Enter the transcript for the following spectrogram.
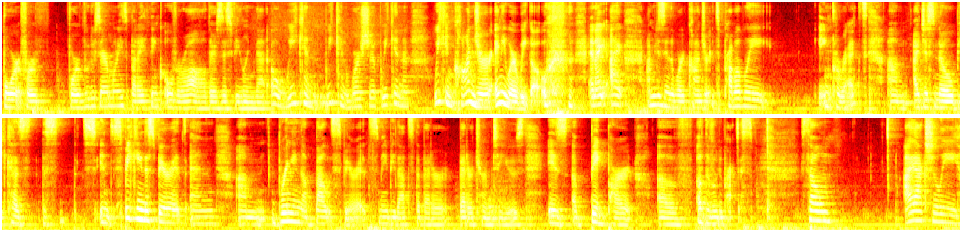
for for for voodoo ceremonies but i think overall there's this feeling that oh we can we can worship we can we can conjure anywhere we go. And i i i'm using the word conjure it's probably incorrect. Um, i just know because this in speaking to spirits and um, bringing about spirits maybe that's the better better term to use is a big part of of the voodoo practice. So i actually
